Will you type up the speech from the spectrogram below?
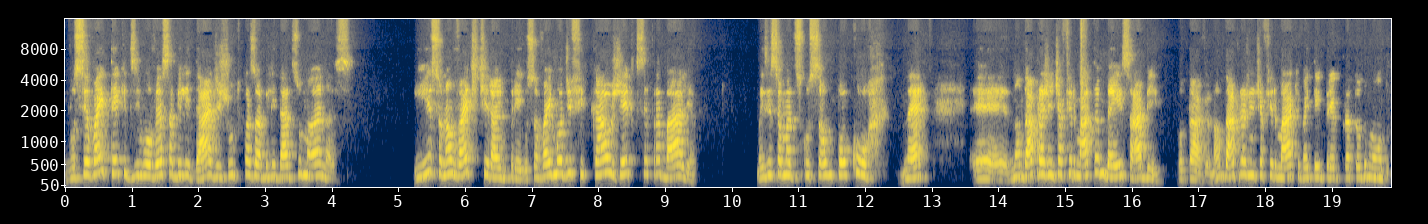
Você vai ter que desenvolver essa habilidade junto com as habilidades humanas. E isso não vai te tirar emprego, só vai modificar o jeito que você trabalha. Mas isso é uma discussão um pouco, né? É, não dá para a gente afirmar também, sabe, Otávio? Não dá para a gente afirmar que vai ter emprego para todo mundo.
